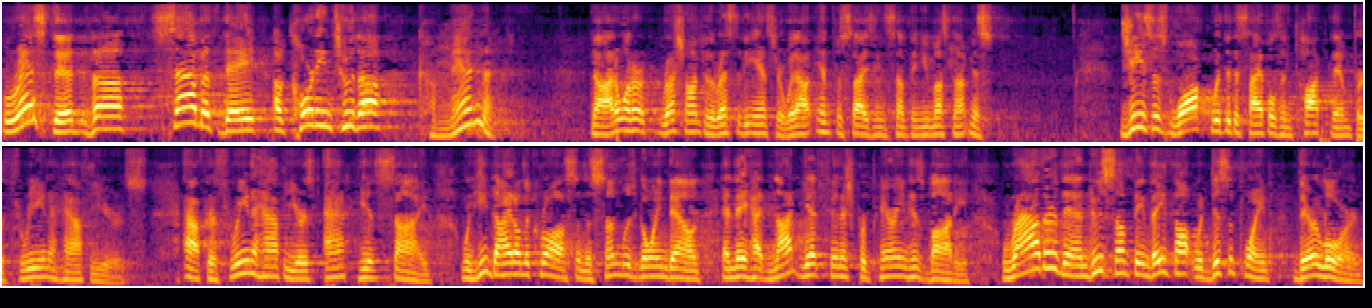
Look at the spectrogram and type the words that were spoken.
rested the Sabbath day according to the commandment. Now, I don't want to rush on to the rest of the answer without emphasizing something you must not miss. Jesus walked with the disciples and taught them for three and a half years. After three and a half years at his side, when he died on the cross and the sun was going down and they had not yet finished preparing his body, rather than do something they thought would disappoint their Lord,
